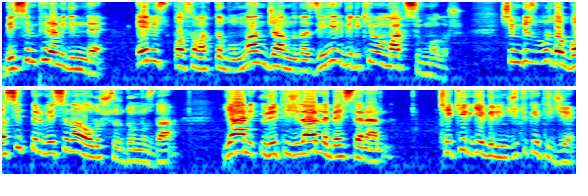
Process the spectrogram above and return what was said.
Besin piramidinde en üst basamakta bulunan canlıda zehir birikimi maksimum olur. Şimdi biz burada basit bir besin ağı oluşturduğumuzda yani üreticilerle beslenen çekirge birinci tüketici,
